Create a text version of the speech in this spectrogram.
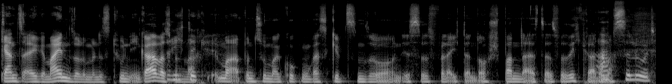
ganz allgemein sollte man das tun, egal was man Richtig. macht. Immer ab und zu mal gucken, was gibt's denn so und ist das vielleicht dann doch spannender als das, was ich gerade mache. Absolut.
